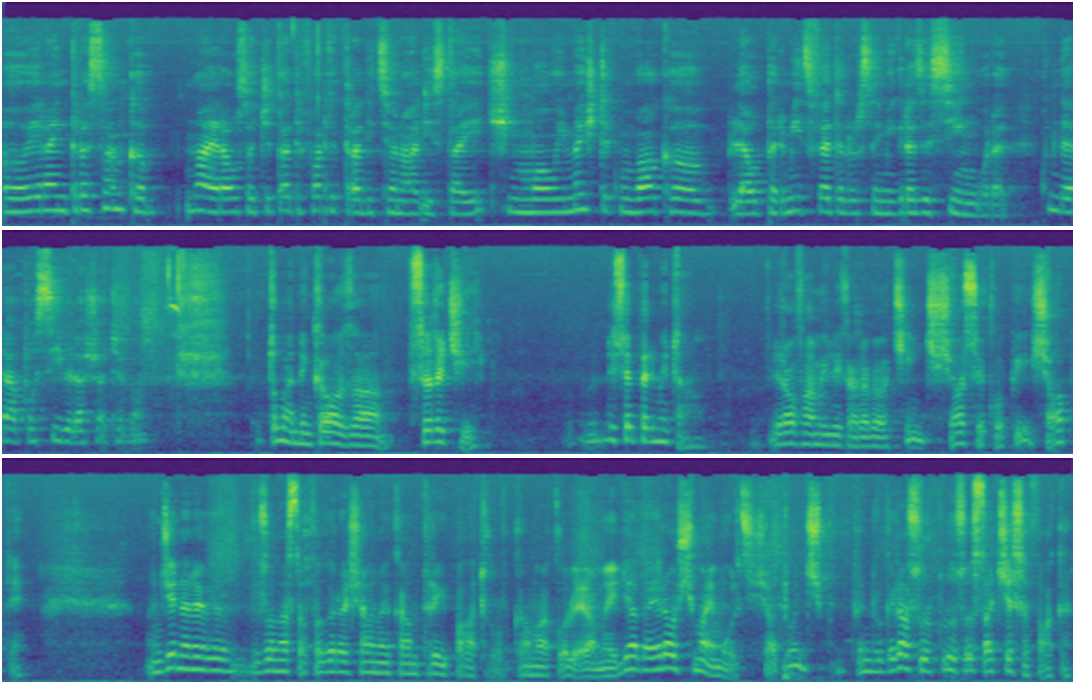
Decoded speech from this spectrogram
uh, era interesant că na, era o societate foarte tradiționalistă aici și mă uimește cumva că le-au permis fetelor să emigreze singure. Cum de era posibil așa ceva? Tocmai din cauza sărăcii. Li se permitea. Erau familii care aveau 5, 6 copii, 7. În genere, zona asta făgărășeană cam 3-4, cam acolo era media, dar erau și mai mulți. Și atunci, pentru că era surplusul ăsta, ce să facă?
